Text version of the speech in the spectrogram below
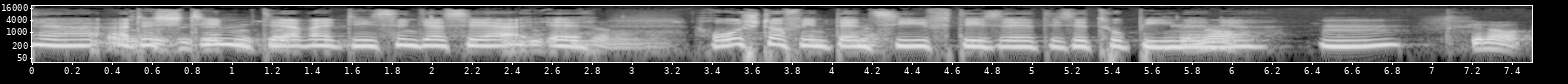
Ja, also das, das stimmt, etwas, ja, weil die sind ja sehr äh, rohstoffintensiv, ja. diese, diese Turbinen. Genau. Ja. Mhm. genau.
